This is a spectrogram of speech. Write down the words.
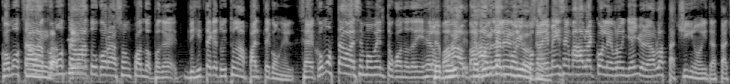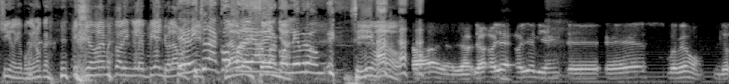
¿Cómo estaba. ¿Cómo estaba tu corazón cuando.? Porque dijiste que tuviste una parte con él. O sea, ¿cómo estaba ese momento cuando te dijeron Te vas, a, vas te a pusiste hablar con nervioso. Porque a mí me dicen vas a hablar con LeBron James, yo le hablo hasta chino ahorita, hasta chino. Yo, porque yo no, yo no le meto al inglés bien, yo le hablo Te visto una copa de en agua con LeBron. Sí, mano. No, yo- yo- yo- oye, oye bien, eh, es, volvemos, yo,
